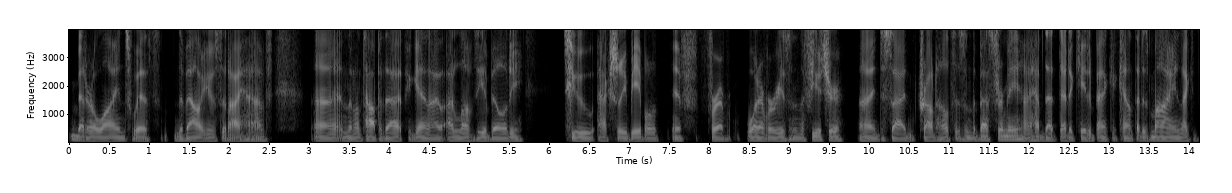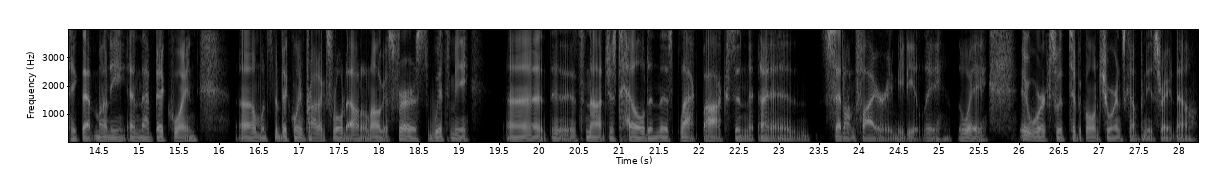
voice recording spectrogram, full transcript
better aligns with the values that I have. Uh, and then on top of that, again, I, I love the ability to actually be able, to, if for whatever reason in the future I decide crowd health isn't the best for me, I have that dedicated bank account that is mine. I can take that money and that Bitcoin um, once the Bitcoin products rolled out on August 1st with me. Uh, it's not just held in this black box and uh, set on fire immediately the way it works with typical insurance companies right now.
